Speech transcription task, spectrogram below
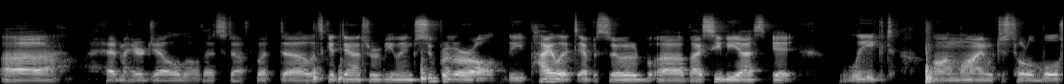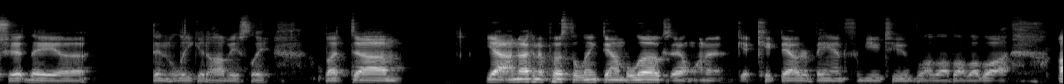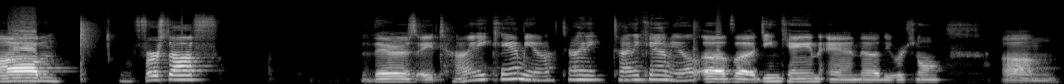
Uh, had my hair gelled, all that stuff. But uh, let's get down to reviewing Supergirl, the pilot episode uh, by CBS. It leaked online, which is total bullshit. They uh, didn't leak it, obviously. But um, yeah, I'm not going to post the link down below because I don't want to get kicked out or banned from YouTube, blah, blah, blah, blah, blah. Um, first off, there's a tiny cameo, tiny, tiny cameo of uh, Dean Cain and uh, the original um,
